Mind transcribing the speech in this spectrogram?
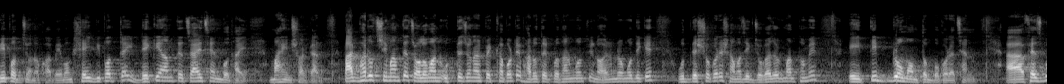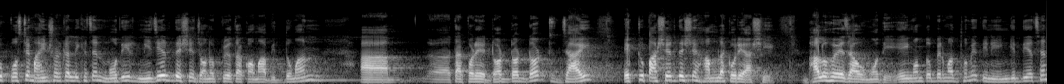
বিপজ্জনক হবে এবং সেই বিপদটাই ডেকে আনতে চাইছেন বোধহয় মাহিন সরকার। পাক ভারত সীমান্তে চলমান উত্তেজনার প্রেক্ষাপটে ভারতের প্রধানমন্ত্রী নরেন্দ্র মোদীকে উদ্দেশ্য করে সামাজিক যোগাযোগ মাধ্যমে এই তীব্র মন্তব্য করেছেন। ফেসবুক পোস্টে মাহিন সরকার লিখেছেন, মোদীর নিজের দেশে জনপ্রিয়তা কমা বিদ্যমান। তারপরে ডট ডট ডট যাই, একটু পাশের দেশে হামলা করে আসি। ভালো হয়ে যাও মোদি। এই মন্তব্যের মাধ্যমে তিনি ইঙ্গিত দিয়েছেন,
